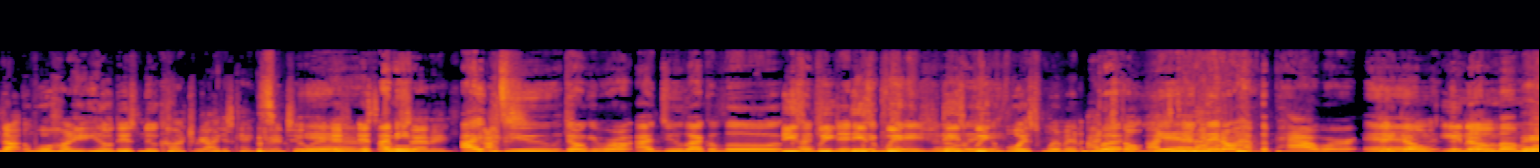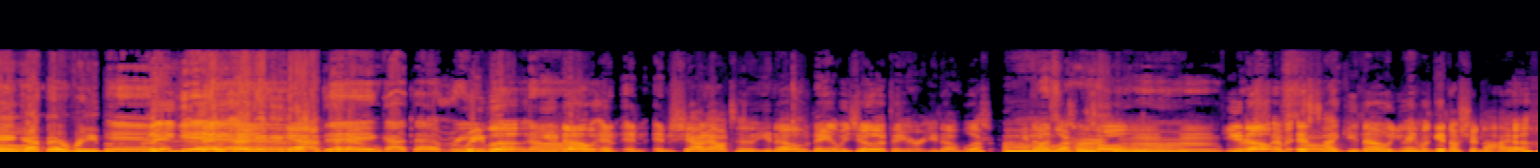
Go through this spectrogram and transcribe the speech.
Not well, honey. You know this new country. I just can't get into Yeah. it. It's, it's I mean, upsetting. I just- do. Don't get me wrong. I do like a little these country weak, ditty these weak, occasionally. these weak voiced women. I just don't. I yeah, just they don't have the power. And They don't, The you men know. mumble, They ain't got that Reba. And They- they yeah, ain't got they that ain't got that Reba. Reba, no. you know, and, and, and shout out to you know Naomi Judd there, you know, bless, Oh, you know, bless her bless soul. her heart. Mhm. You Bless know, her I mean, it's soul. like you know, you ain't even getting no Shania,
